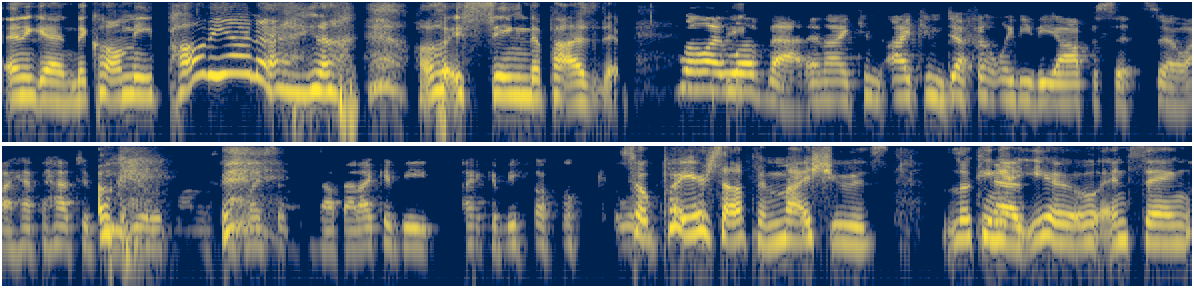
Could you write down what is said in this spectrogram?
and again, they call me Pollyanna, you know, always seeing the positive. Well, I love that. And I can, I can definitely be the opposite. So I have to have to be okay. really honest with myself about that. I could be, I could be. so put yourself in my shoes, looking yes. at you and saying,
